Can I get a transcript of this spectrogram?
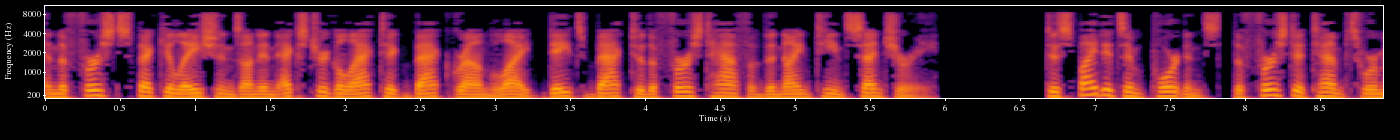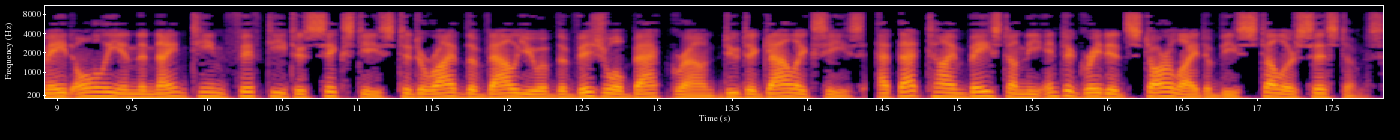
and the first speculations on an extragalactic background light dates back to the first half of the 19th century. Despite its importance, the first attempts were made only in the 1950–60s to derive the value of the visual background due to galaxies, at that time based on the integrated starlight of these stellar systems.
